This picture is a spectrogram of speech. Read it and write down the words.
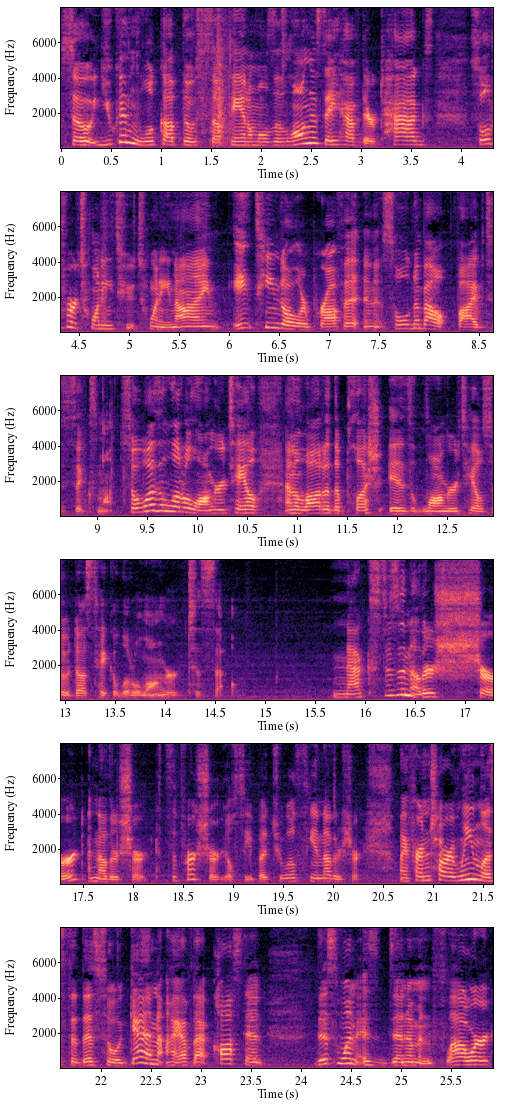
So you can look up those stuffed animals as long as they have their tags. Sold for $22.29, $18 profit, and it sold in about five to six months. So it was a little longer tail, and a lot of the plush is longer tail, so it does take a little longer to sell. Next is another shirt, another shirt. It's the first shirt you'll see, but you will see another shirt. My friend Charlene listed this, so again, I have that cost in. This one is denim and flower.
